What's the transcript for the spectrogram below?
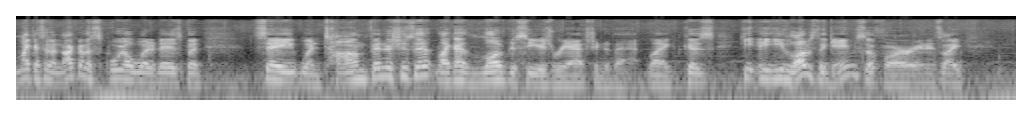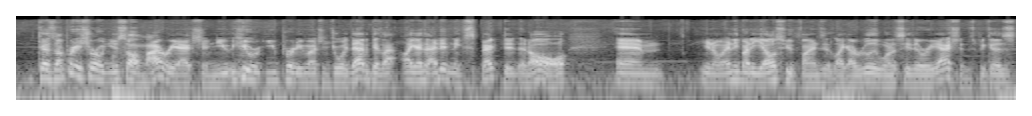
like I said I'm not going to spoil what it is, but say when Tom finishes it, like I'd love to see his reaction to that, like because he he loves the game so far, and it's like because I'm pretty sure when you saw my reaction, you you you pretty much enjoyed that because I like I, I didn't expect it at all, and you know anybody else who finds it like I really want to see their reactions because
